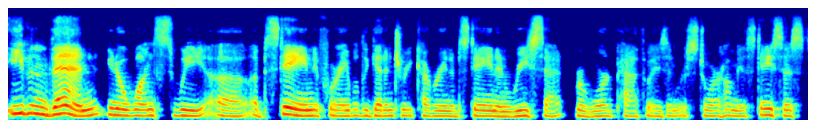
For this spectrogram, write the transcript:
even then, you know, once we uh, abstain, if we're able to get into recovery and abstain and reset reward pathways and restore homeostasis,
